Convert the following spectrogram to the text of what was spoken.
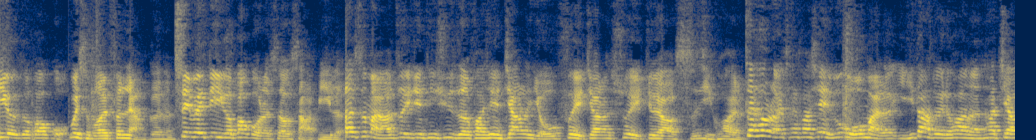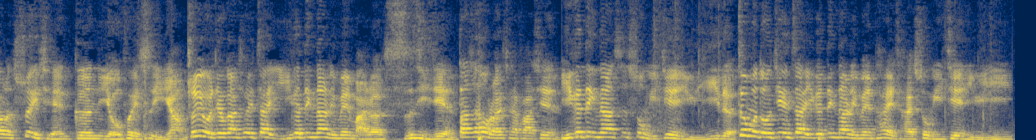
第二个包裹为什么会分两个呢？是因为第一个包裹的时候傻逼了，但是买完这一件 T 恤之后，发现加了邮费、加了税就要十几块了。再后来才发现，如果我买了一大堆的话呢，它交的税钱跟邮费是一样，所以我就干脆在一个订单里面买了十几件。但是后来才发现，一个订单是送一件雨衣的，这么多件在一个订单里面，它也才送一件雨衣。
